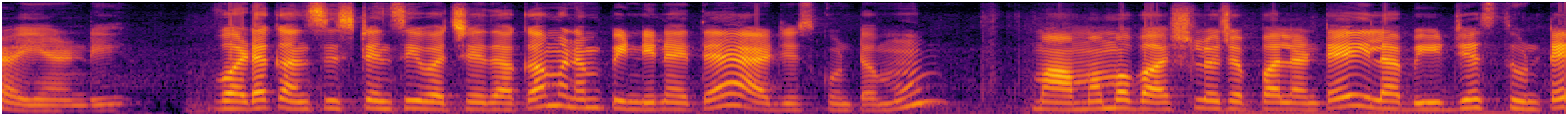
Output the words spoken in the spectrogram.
ట్రై చేయండి. వడ కన్సిస్టెన్సీ వచ్చేదాకా మనం పిండిని అయితే యాడ్ చేసుకుంటాము. మా అమ్మమ్మ భాషలో చెప్పాలంటే ఇలా బీట్ చేస్తుంటే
